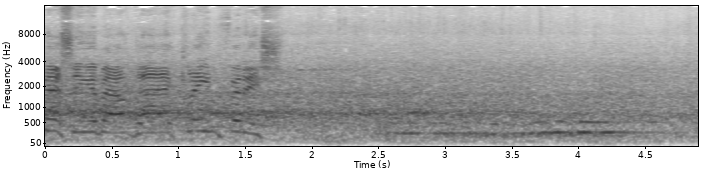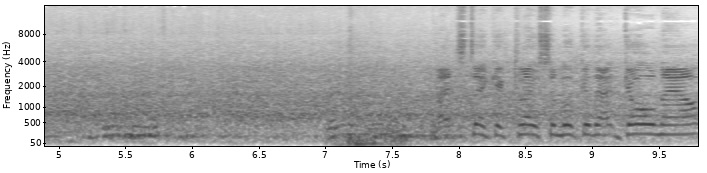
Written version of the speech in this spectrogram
messing about there, clean finish. Let's take a closer look at that goal now.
